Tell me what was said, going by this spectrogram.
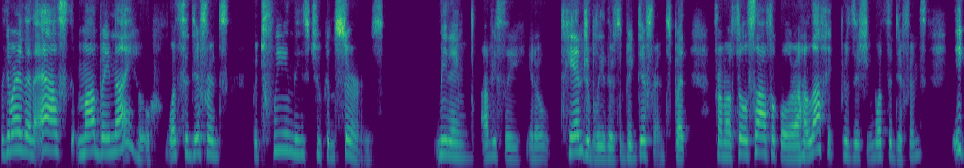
The Gemara then asks, "Ma beinaihu? What's the difference between these two concerns?" Meaning, obviously, you know, tangibly, there's a big difference. But from a philosophical or a halachic position, what's the difference? Yom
